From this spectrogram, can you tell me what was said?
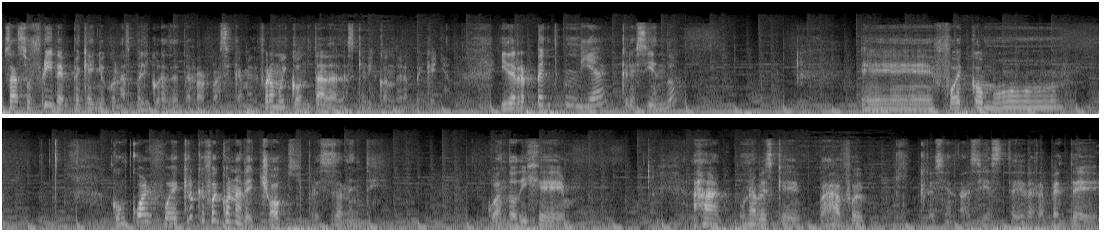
O sea, sufrí de pequeño con las películas de terror, básicamente. Fueron muy contadas las que vi cuando era pequeño. Y de repente un día, creciendo, eh, fue como... ¿Con cuál fue? Creo que fue con la de Chucky, precisamente cuando dije, ajá, una vez que ajá, fue así, este, de repente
